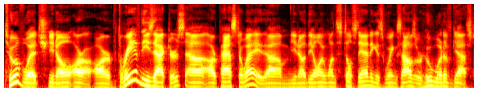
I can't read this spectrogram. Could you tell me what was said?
two of which, you know, are are three of these actors uh, are passed away. Um, you know, the only one still standing is Wings Hauser. Who would have guessed?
